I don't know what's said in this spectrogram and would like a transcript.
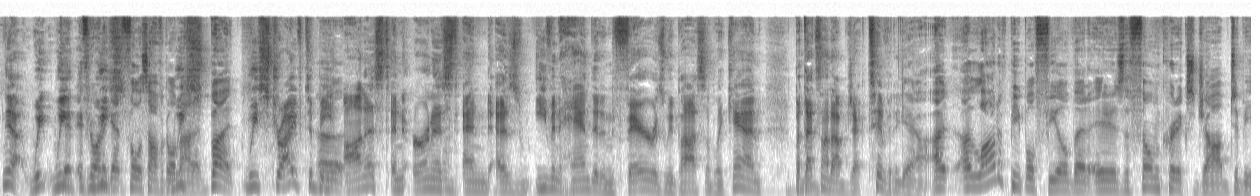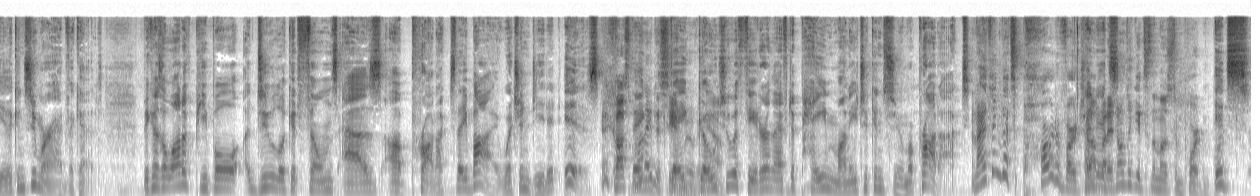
Yeah, we, we If you wanna get philosophical we about it, but- uh, we strive to be honest and earnest and as even-handed and fair as we possibly can. But that's not objectivity. Yeah, a, a lot of people feel that it is the film critic's job to be the consumer advocate. Because a lot of people do look at films as a product they buy, which indeed it is. It costs they, money to see a They movie, go yeah. to a theater and they have to pay money to consume a product. And I think that's part of our job, but I don't think it's the most important. Part. It's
